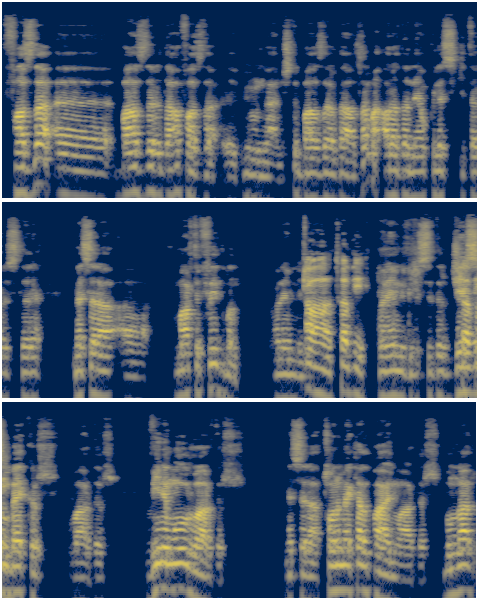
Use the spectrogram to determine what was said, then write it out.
fazla e, bazıları daha fazla e, ürün vermiştir, bazıları daha az ama arada neoklasik gitaristlere mesela e, Marty Friedman önemli Aa tabii. önemli birisidir. Jason Tabii. Becker vardır. Winnie Moore vardır. Mesela Tony McAlpine vardır. Bunlar e,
